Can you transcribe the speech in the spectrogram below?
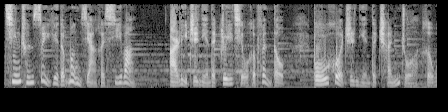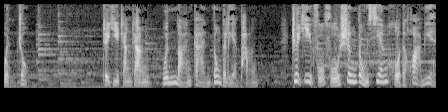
青春岁月的梦想和希望，而立之年的追求和奋斗，不惑之年的沉着和稳重。这一张张温暖感动的脸庞，这一幅幅生动鲜活的画面，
